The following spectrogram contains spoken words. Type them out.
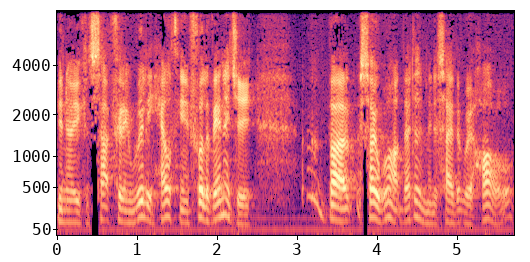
You know, you can start feeling really healthy and full of energy. But so what? That doesn't mean to say that we're whole.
